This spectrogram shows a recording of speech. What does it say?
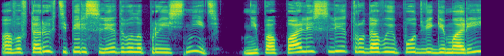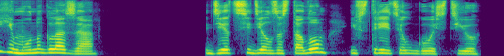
а во-вторых, теперь следовало прояснить, не попались ли трудовые подвиги Марии ему на глаза. Дед сидел за столом и встретил гостью.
